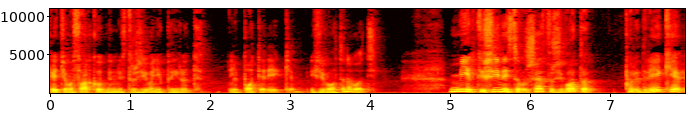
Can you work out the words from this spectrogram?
krećemo svakodnevno istraživanje prirode, lepote reke i života na vodi. Mir, tišina i savršenstvo života pored reke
